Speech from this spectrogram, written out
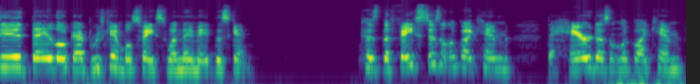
Did they look at Bruce Campbell's face when they made the skin? Because the face doesn't look like him, the hair doesn't look like him.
